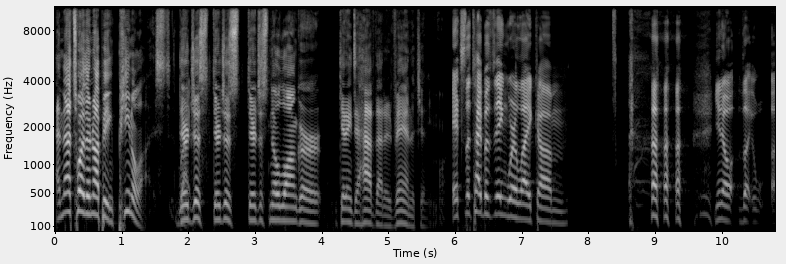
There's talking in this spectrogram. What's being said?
and that's why they're not being penalized. They're Right. just they're just they're just no longer getting to have that advantage anymore. It's the type of thing where, like, um, you know, the uh,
